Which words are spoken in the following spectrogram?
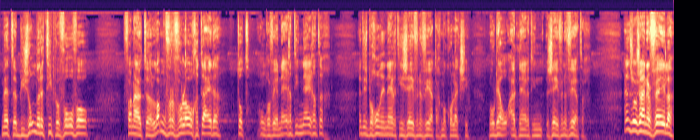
met bijzondere type Volvo. Vanuit lang vervlogen tijden tot ongeveer 1990. Het is begonnen in 1947, mijn collectie. Model uit 1947. En zo zijn er vele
